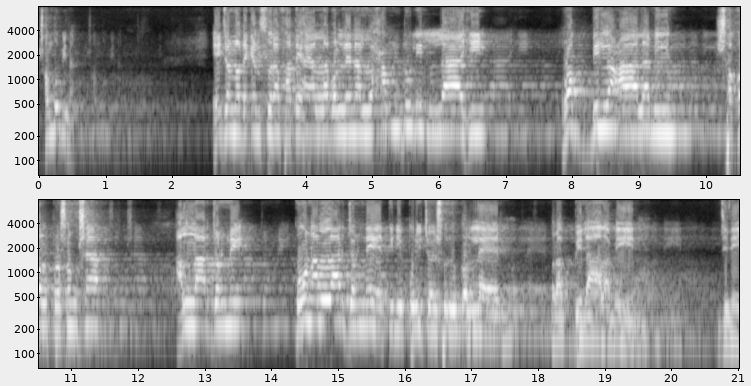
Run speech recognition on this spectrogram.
সম্ভবই না। এই জন্য দেখেন সুরা ফাতেহায় আল্লাহ বললেন, আলহামদুলিল্লাহি রব্বিল আলামিন। সকল প্রশংসা আল্লাহর জন্যে, কোন আল্লাহর জন্যে তিনি পরিচয় শুরু করলেন? রব্বিল আলামিন, যিনি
